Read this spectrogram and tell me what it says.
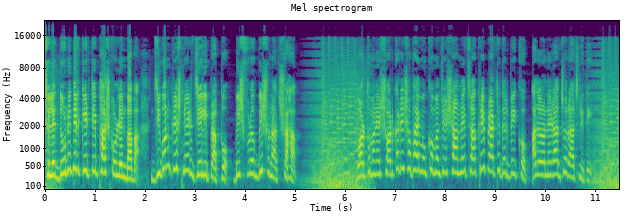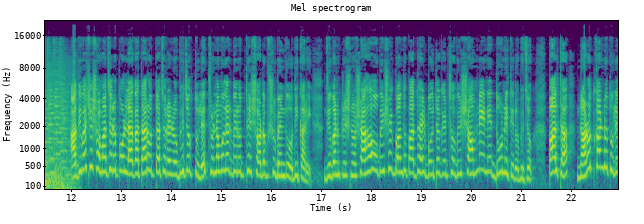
ছেলের দুর্নীতির কীর্তি ফাঁস করলেন বাবা। জীবন কৃষ্ণের জেলি প্রাপ্য। বিস্ফোরক বিশ্বনাথ সাহা। বর্ধমানের সরকারি সভায় মুখ্যমন্ত্রীর সামনে চাকরি প্রার্থীদের বিক্ষোভ, আলোড়নে রাজ্য রাজনীতি। আদিবাসী সমাজের উপর লাগাতার অত্যাচারের অভিযোগ তুলে তৃণমূলের বিরুদ্ধে সরব শুভেন্দু অধিকারী। জীবন কৃষ্ণ সাহা ও অভিষেক বন্দ্যোপাধ্যায়ের বৈঠকের ছবি সামনে এনে দুর্নীতির অভিযোগ। পাল্টা নারদকাণ্ড তুলে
